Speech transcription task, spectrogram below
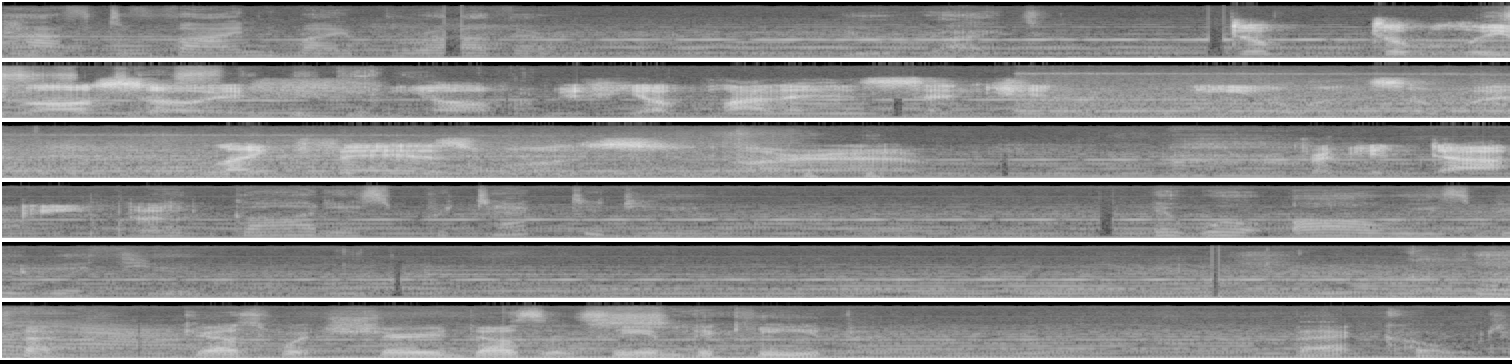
have to find my brother. You're right. Dub- doubly more so if your if your planet is sentient evil in somewhere, like Phaaze was, or um, Ah, frickin' Dark my Aether. God has protected you. It will always be with you. Guess what Sherry doesn't seem to keep? That coat.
